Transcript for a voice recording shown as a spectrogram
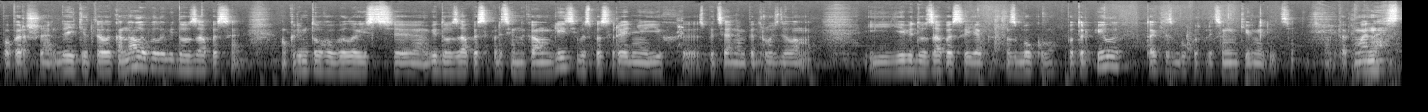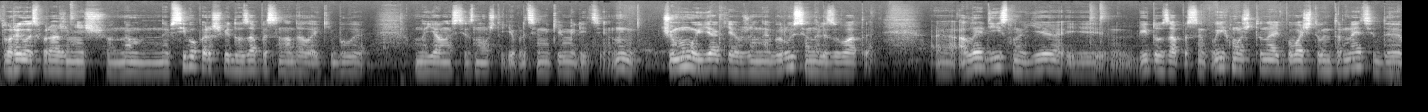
По-перше, деякі телеканали вели відеозаписи. Окрім того, велись відеозаписи працівникам міліції безпосередньо їх спеціальними підрозділами. І є відеозаписи як з боку потерпілих, так і з боку працівників міліції. Так, в мене створилось враження, що нам не всі, по-перше, відеозаписи надали, які були в наявності знову ж таки працівників міліції. Ну чому і як я вже не беруся аналізувати, Е, але дійсно є і відеозаписи. Ви їх можете навіть побачити в інтернеті, де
